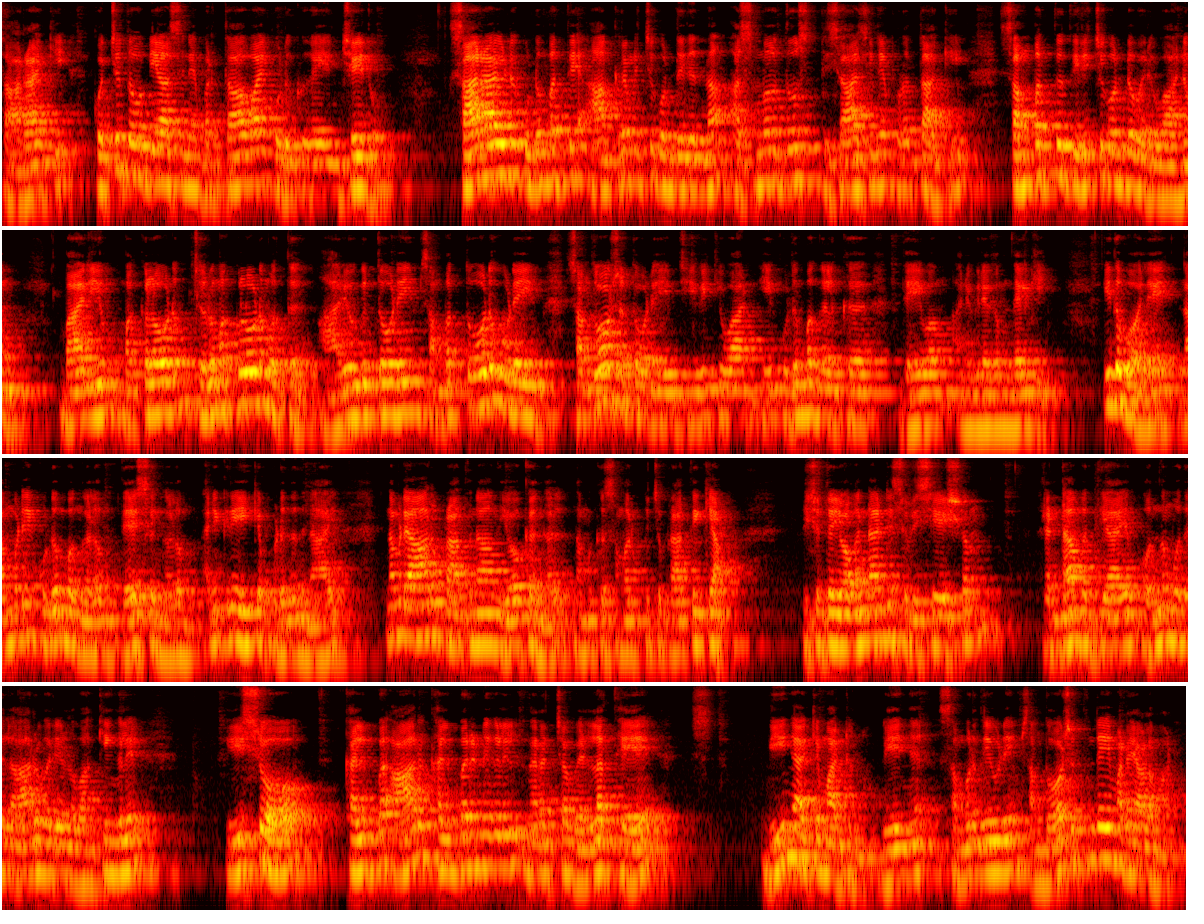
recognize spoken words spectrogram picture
സാറാക്കി കൊച്ചു തോബിയാസിനെ ഭർത്താവായി കൊടുക്കുകയും ചെയ്തു. സാറായുടെ കുടുംബത്തെ ആക്രമിച്ചു കൊണ്ടിരുന്ന അസ്മദൂസ് പിശാസിനെ പുറത്താക്കി സമ്പത്ത് തിരിച്ചു കൊണ്ടുവരുവാനും ഭാര്യയും മക്കളോടും ചെറുമക്കളോടുമൊത്ത് ആരോഗ്യത്തോടെയും സമ്പത്തോടുകൂടെയും സന്തോഷത്തോടെയും ജീവിക്കുവാൻ ഈ കുടുംബങ്ങൾക്ക് ദൈവം അനുഗ്രഹം നൽകി. ഇതുപോലെ നമ്മുടെ കുടുംബങ്ങളും ദേശങ്ങളും അനുഗ്രഹിക്കപ്പെടുന്നതിനായി നമ്മുടെ ആറ് പ്രാർത്ഥനാ നിയോഗങ്ങൾ നമുക്ക് സമർപ്പിച്ച് പ്രാർത്ഥിക്കാം. വിശുദ്ധ യോഗന്നാന്റെ സുവിശേഷം രണ്ടാം അധ്യായം ഒന്ന് മുതൽ ആറ് വരെയുള്ള വാക്യങ്ങളിൽ ഈശോ കൽബ ആറ് കൽപ്പരണികളിൽ നിറച്ച വെള്ളത്തെ വീഞ്ഞാക്കി മാറ്റുന്നു. വീഞ്ഞ് സമൃദ്ധിയുടെയും സന്തോഷത്തിന്റെയും അടയാളമാണ്.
